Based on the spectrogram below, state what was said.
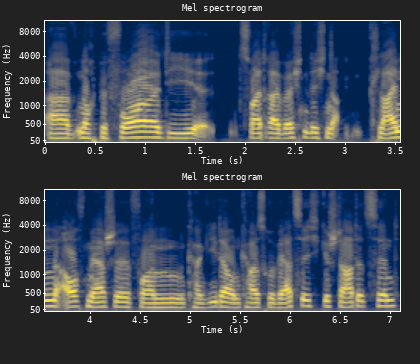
äh, noch bevor die zwei, drei wöchentlichen kleinen Aufmärsche von Kagida und Karlsruhe-Werzig gestartet sind.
